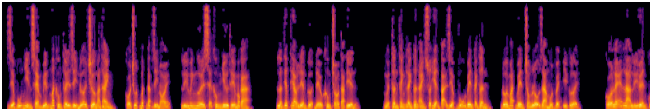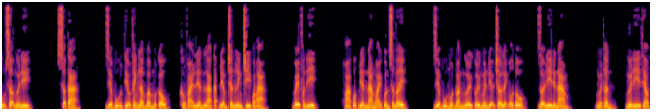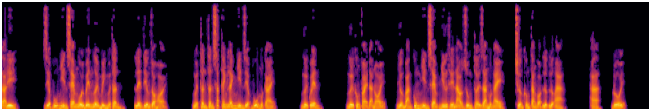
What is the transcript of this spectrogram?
Diệp vũ nhìn xem biến mất không thấy gì nữa trường an thành, có chút bất đắc gì nói, lý huynh ngươi sẽ không như thế móc à. lần tiếp theo liền cựa đều không cho ta tiến. Nguyệt thần thanh lanh thân ảnh xuất hiện tại diệp vũ bên cạnh thân, đôi mắt bên trong lộ ra một vệ ý cười. Có lẽ là lý huyên cũng sợ ngươi đi. Sợ ta? Diệp vũ tiểu thanh lẩm bẩm một câu, không phải liền là cắt điểm chân linh chi quang a? Về phần đi. Hoa quốc điền nam ngoài quần sân vây diệp vũ một đoàn người cưỡi nguyên địa chờ lệnh ô tô, rời đi điền nam. Nguyệt thần, ngươi đi theo ta đi. Diệp vũ nhìn xem ngồi bên người mình nguyệt thần, lên tiếng dò hỏi nguyệt thần thần sắc thanh lãnh nhìn diệp vũ một cái. Ngươi quên. Ngươi không phải đã nói, nhường bản cung nhìn xem như thế nào dùng thời gian một ngày, trưởng không tăng gọn lực lượng a. A, đối.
